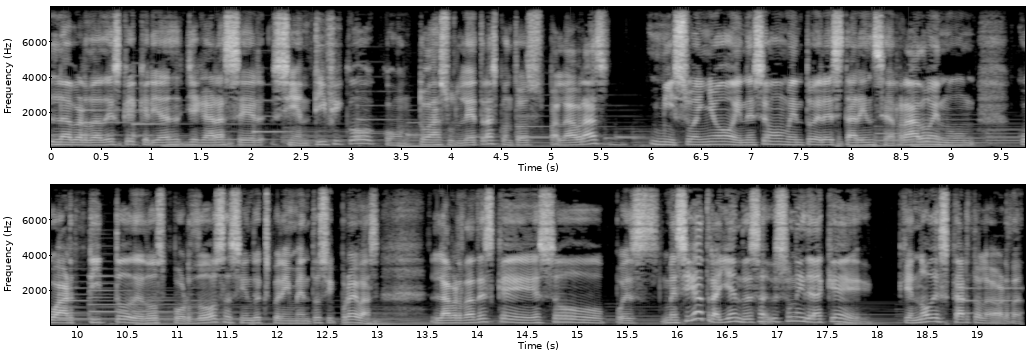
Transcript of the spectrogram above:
La verdad es que quería llegar a ser científico con todas sus letras, con todas sus palabras. Mi sueño en ese momento era estar encerrado en un cuartito de dos por dos haciendo experimentos y pruebas. La verdad es que eso pues me sigue atrayendo, es, es una idea que, que no descarto la verdad.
